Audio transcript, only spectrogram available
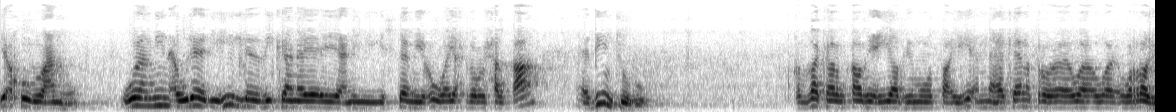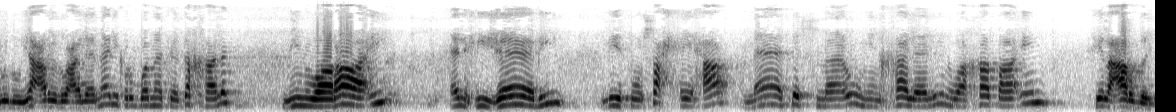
يأخذ عنه. ومن أولاده الذي كان يعني يستمع ويحضر الحلقة بنته. قد ذكر القاضي عياض في موطئه أنها كانت والرجل يعرض على مالك ربما تدخلت من وراء الحجاب لتصحح ما تسمع من خلل وخطأ في العرض.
